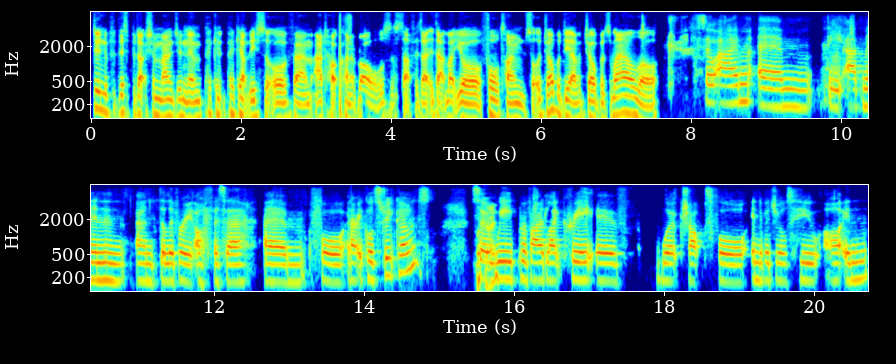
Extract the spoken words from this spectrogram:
doing this production managing and picking picking up these sort of um, ad hoc kind of roles and stuff? Is that is that like your full time sort of job, or do you have a job as well? Or So I'm um, the admin and delivery officer um, for a charity called Street Cones. So Okay. we provide like creative workshops for individuals who are in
